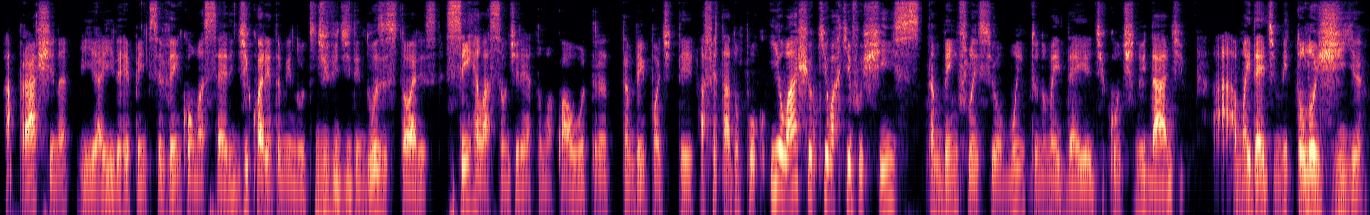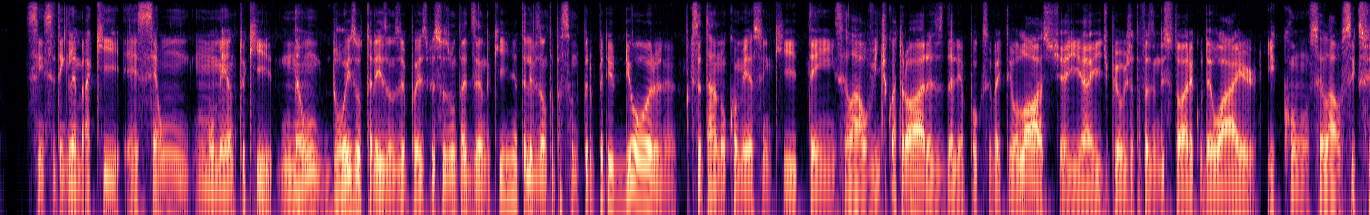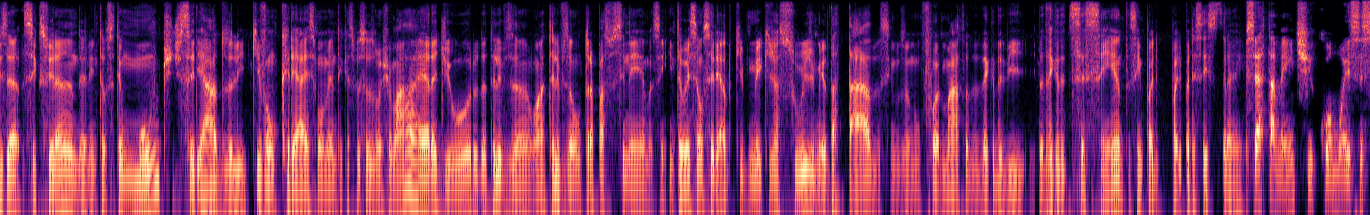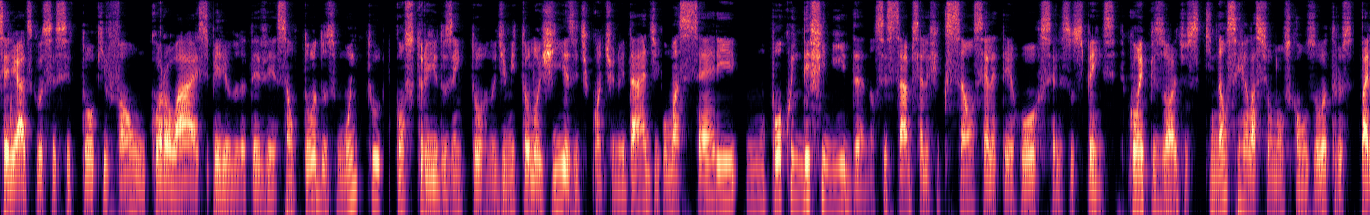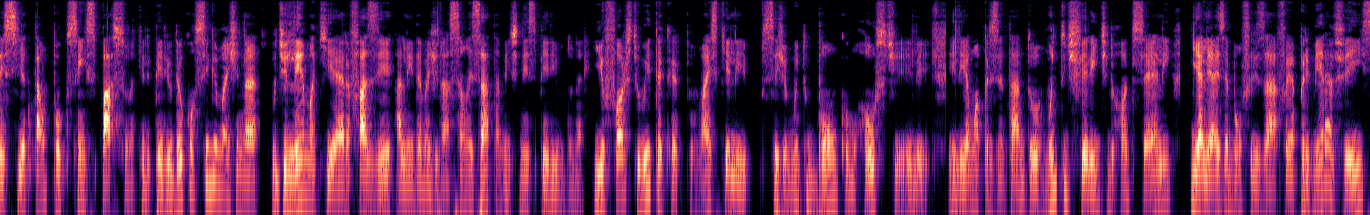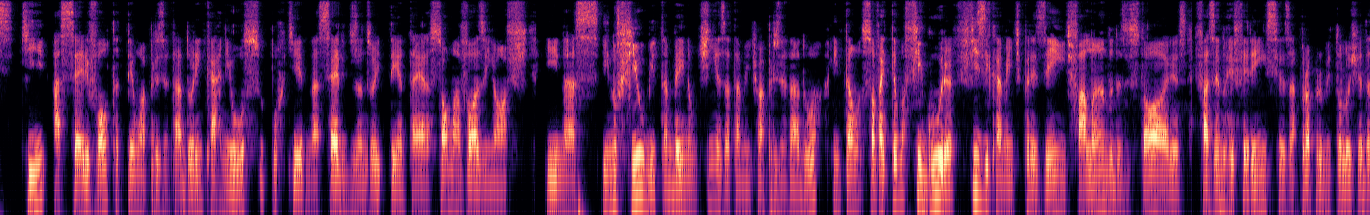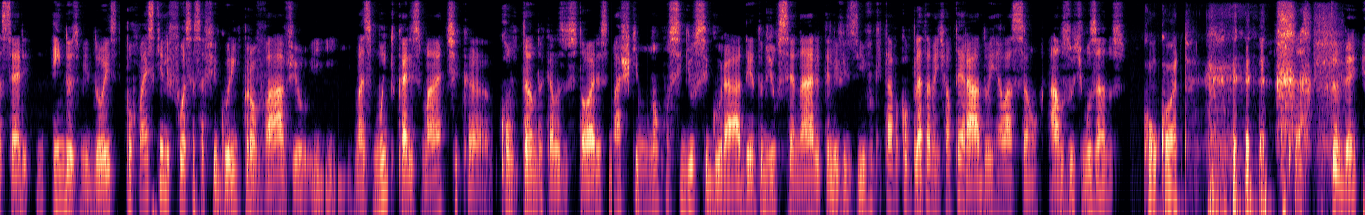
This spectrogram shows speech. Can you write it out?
a praxe, né? E aí, de repente, você vem com uma série de 40 minutos dividida em duas histórias, sem relação direta uma com a outra, também pode ter afetado um pouco. E eu acho que o Arquivo X também influenciou muito numa ideia de continuidade, uma ideia de mitologia Sim, você tem que lembrar que esse é um, um, momento que não dois ou três anos depois as pessoas vão estar dizendo que a televisão está passando um período de ouro, né? Porque você está no começo em que tem, sei lá, o 24 horas, dali a pouco você vai ter o Lost, aí a HBO já está fazendo história com The Wire e com, sei lá, o Six Feet, Six Feet Under, então você tem um monte de seriados ali que vão criar esse momento em que as pessoas vão chamar, ah, era de ouro da televisão, ah, a televisão ultrapassa o cinema, assim. Então esse é um seriado que meio que já surge meio datado, assim, usando um formato da década de, da década de 60, assim, pode, pode parecer estranho. Certamente, como esses seriados que você citou que vão coroar esse período da TV, são todos muito construídos em torno de mitologias e de continuidade, uma série um pouco indefinida, não se sabe se ela é ficção, se ela é terror, se ela é suspense, com episódios que não se relacionam uns com os outros, parecia estar um pouco sem espaço naquele período. Eu consigo imaginar o dilema que era fazer além da imaginação exatamente nesse período, né? E o Forrest Whitaker, por mais que ele seja muito bom como host, ele, ele é um apresentador muito diferente do Rod Serling. E aliás, é bom frisar, foi a primeira vez que a série volta a ter um apresentador em carne e osso, porque na série dos anos 80 era só uma voz em off e, nas, e no filme também não tinha exatamente um apresentador. Então só vai ter uma figura fisicamente presente, falando das histórias, fazendo referências à própria mitologia da série em 2002. Por mais que ele fosse essa figura improvável, e, mas muito carismática, contando aquelas histórias, acho que não conseguiu segurar dentro de um cenário televisivo que estava completamente alterado em relação aos últimos anos. Concordo. Tudo bem.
